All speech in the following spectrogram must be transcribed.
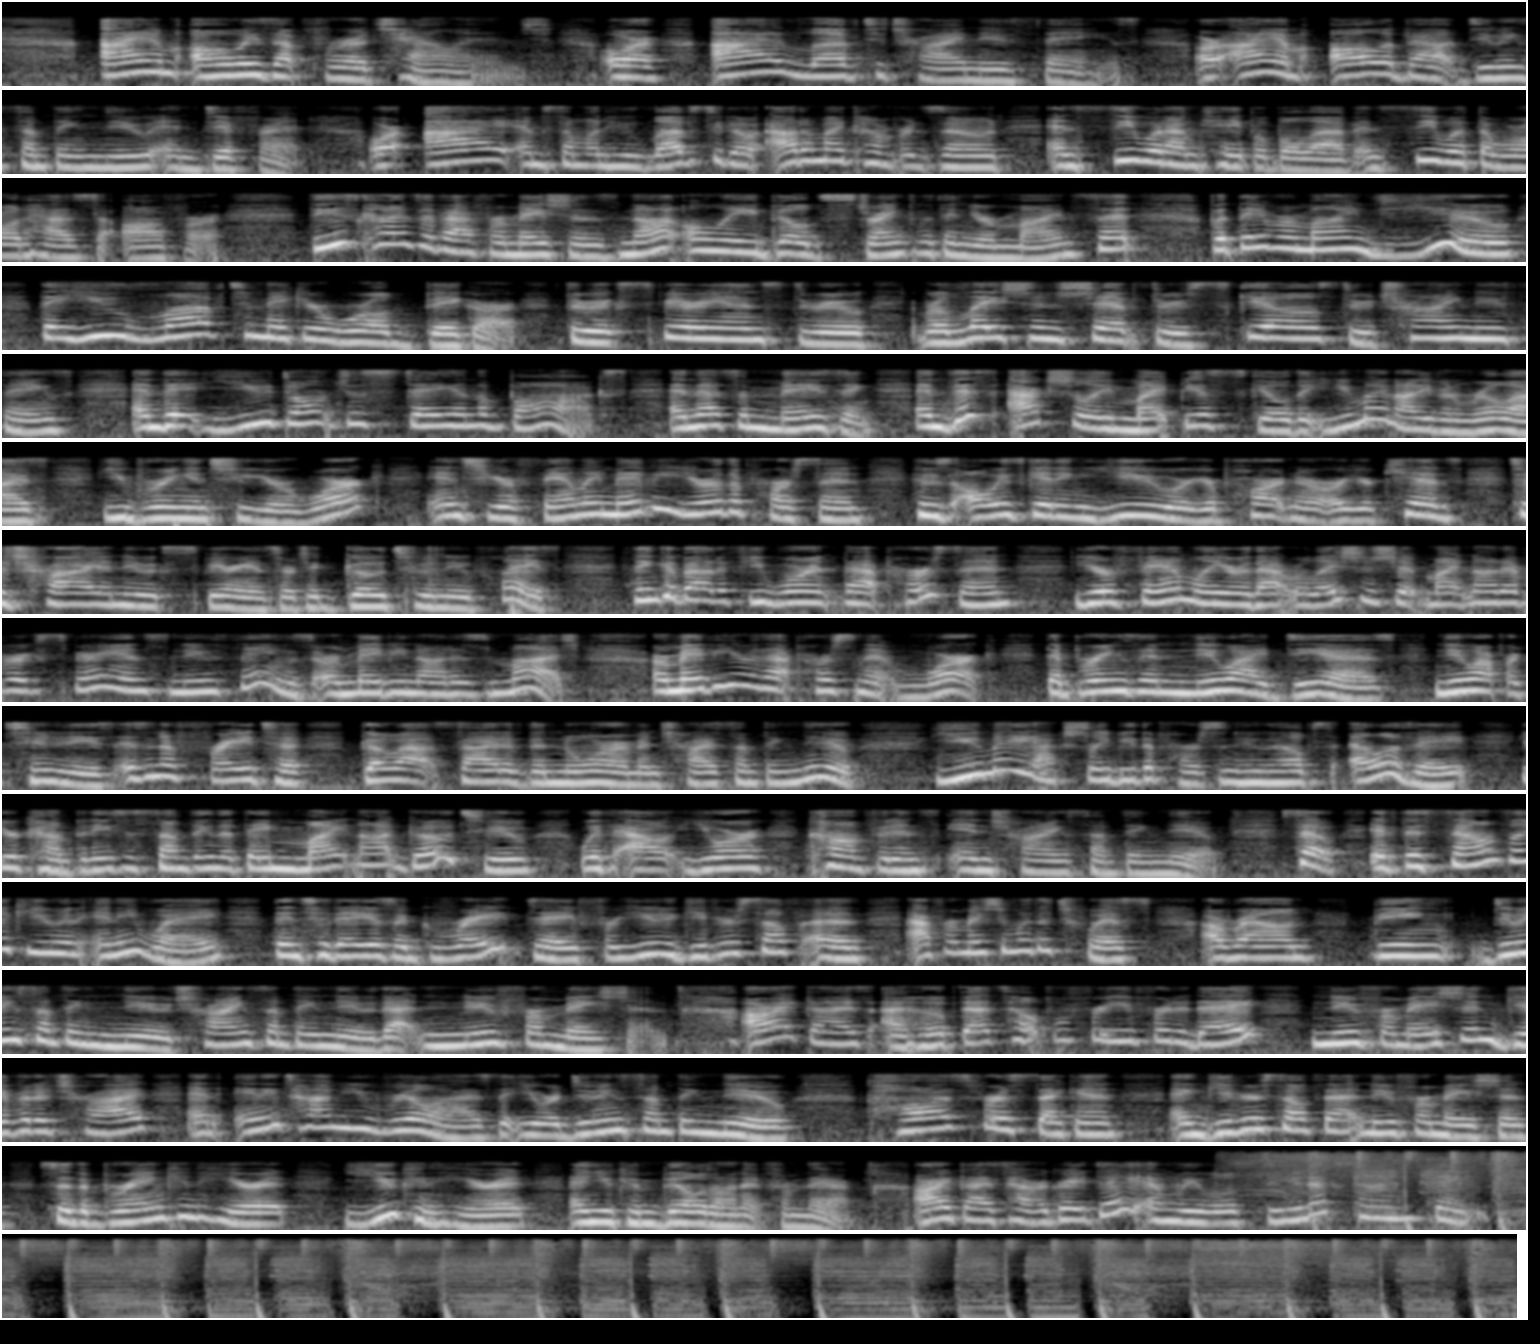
I am always up for a challenge, or I love to try new things, or I am all about doing something new and different, or I am someone who loves to go out of my comfort zone and see what I'm capable of and see what the world has to offer. These kinds of affirmations not only build strength within your mindset, but they remind you that you love to make your world bigger through experience, through relationship, through skills, through trying new things, and that you don't just stay in the box. And that's amazing. And this actually might be a skill that you might not even realize you bring into your work, into your family. Maybe you're the person who's always getting you or your partner or your kids to try a new experience experience or to go to a new place. Think about if you weren't that person, your family or that relationship might not ever experience new things or maybe not as much. Or maybe you're that person at work that brings in new ideas, new opportunities, isn't afraid to go outside of the norm and try something new. You may actually be the person who helps elevate your company to something that they might not go to without your confidence in trying something new. So if this sounds like you in any way, then today is a great day for you to give yourself an affirmation with a twist around being doing something new, trying something new, that new-firmation. All right, guys, I hope that's helpful for you for today. New-firmation, give it a try. And anytime you realize that you are doing something new, pause for a second and give yourself that new-firmation so the brain can hear it, you can hear it, and you can build on it from there. All right, guys, have a great day, and we will see you next time. Thanks.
